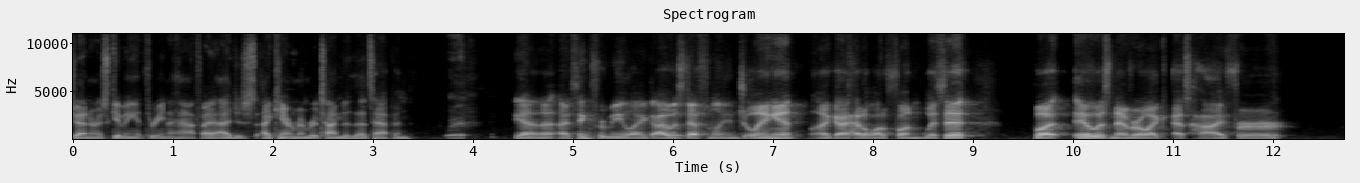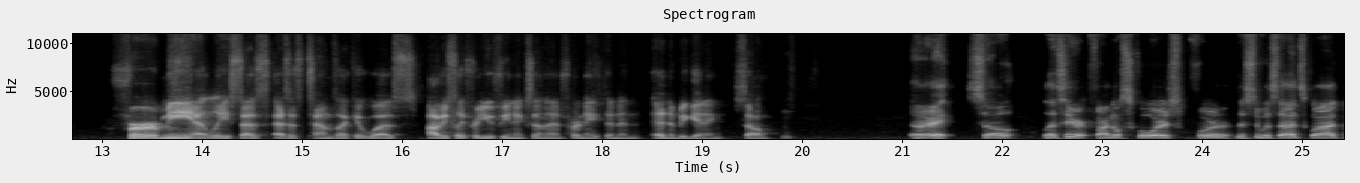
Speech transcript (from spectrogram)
generous, giving it three and a half. I, I just I can't remember a time that that's happened. right. Yeah, and I I think for me, like I was definitely enjoying it. Like I had a lot of fun with it, but it was never like as high for for me at least as as it sounds like it was obviously for you Phoenix and then for Nathan in in the beginning. So All right. So let's hear it. Final scores for the Suicide Squad.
